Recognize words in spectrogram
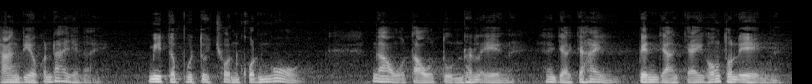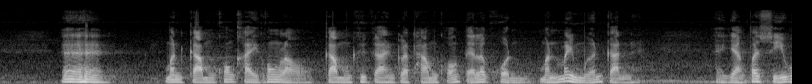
ทางเดียวกันได้ยังไง มีตปุตุชนคนโง่ เง่าเต่าตุนท่านเองอยากจะให้เป็นอย่างใจของตนเองเออมันกรรมของใครของเรา กรรมคือการกระทำของแต่ละคนมันไม่เหมือนกัน อย่างพระศรีว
